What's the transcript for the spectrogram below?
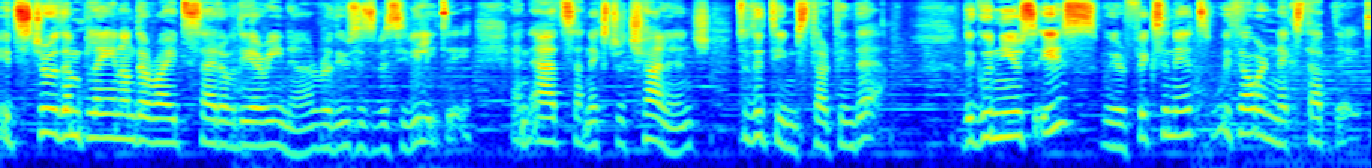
It's true that playing on the right side of the arena reduces visibility and adds an extra challenge to the team starting there. The good news is we are fixing it with our next update.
